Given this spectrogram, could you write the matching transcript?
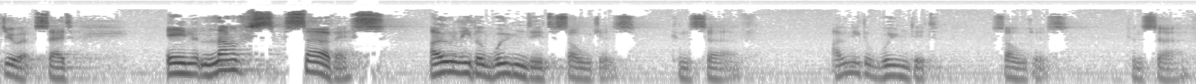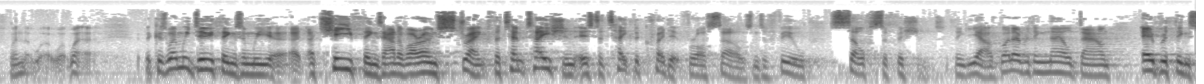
Stewart said, in love's service, only the wounded soldiers can serve. Only the wounded soldiers can serve. When, when, because when we do things and we uh, achieve things out of our own strength, the temptation is to take the credit for ourselves and to feel self sufficient. Think, yeah, I've got everything nailed down, everything's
